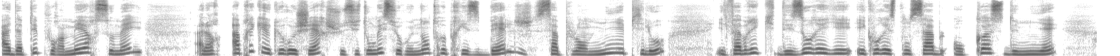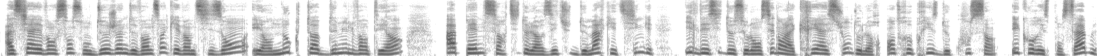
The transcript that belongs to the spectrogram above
adaptés pour un meilleur sommeil. Alors, après quelques recherches, je suis tombée sur une entreprise belge s'appelant Millet Pilot. Ils fabriquent des oreillers éco-responsables en cosse de millet. Asia et Vincent sont deux jeunes de 25 et 26 ans et en octobre 2021, à peine sortis de leurs études de marketing, ils décident de se lancer dans la création de leur entreprise de coussins éco-responsables.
